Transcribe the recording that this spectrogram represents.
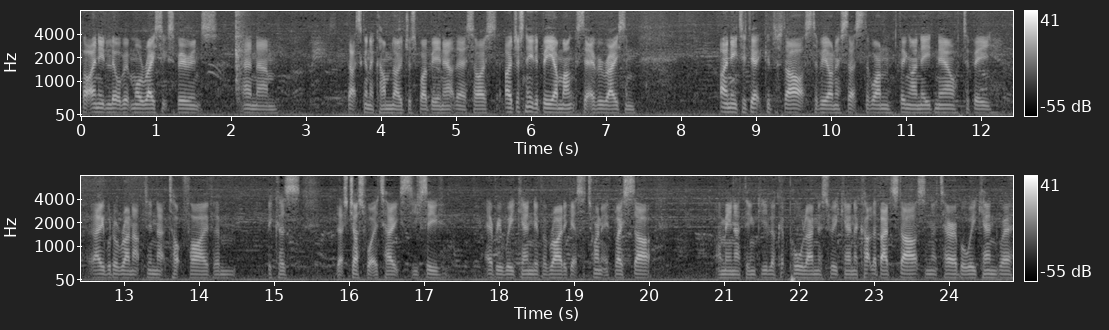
but I need a little bit more race experience, and um, that's going to come though just by being out there. So I, I just need to be amongst it every race, and I need to get good starts. To be honest, that's the one thing I need now to be able to run up in that top five, um, because that's just what it takes. You see every weekend if a rider gets a 20th place start. I mean, I think you look at Paulin this weekend, a couple of bad starts and a terrible weekend where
